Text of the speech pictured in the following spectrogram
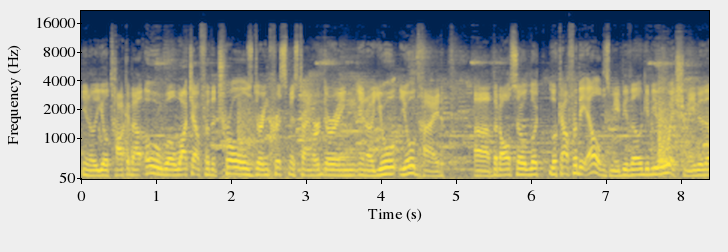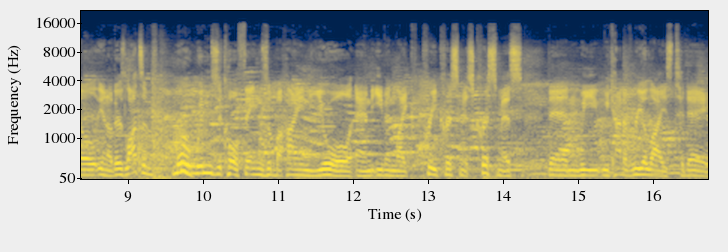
you know you'll talk about oh well watch out for the trolls during Christmas time or during you know Yule Yuletide. Uh, but also look look out for the elves. Maybe they'll give you a wish. Maybe they'll you know. There's lots of more whimsical things behind Yule and even like pre-Christmas Christmas than we we kind of realize today.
